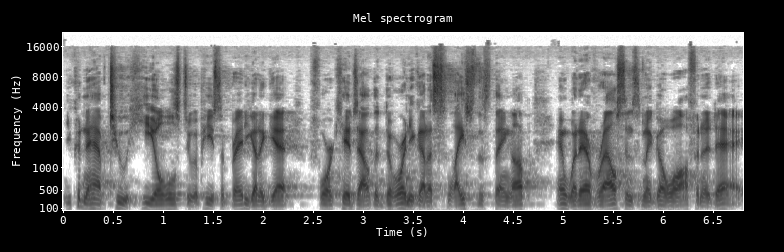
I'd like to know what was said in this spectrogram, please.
You couldn't have two heels to a piece of bread. You got to get four kids out the door and you got to slice this thing up and whatever else is going to go off in a day.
